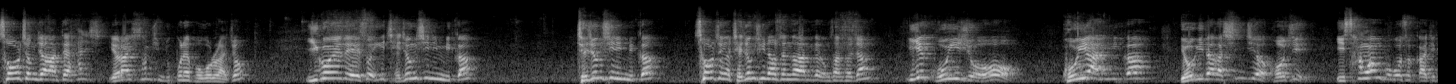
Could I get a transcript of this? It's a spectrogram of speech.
서울청장한테 한 11시 36분에 보고를 하죠? 이거에 대해서 이게 제정신입니까? 제정신입니까? 서울청장 제정신이라고 생각합니까? 용산 서장? 이게 고의죠. 고의 아닙니까? 여기다가 심지어 거짓 이 상황 보고서까지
